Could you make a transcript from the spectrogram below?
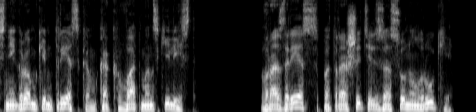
с негромким треском, как ватманский лист. В разрез потрошитель засунул руки,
